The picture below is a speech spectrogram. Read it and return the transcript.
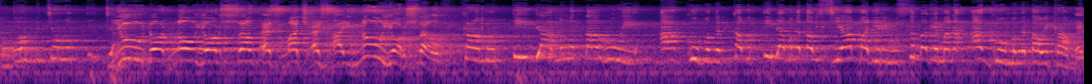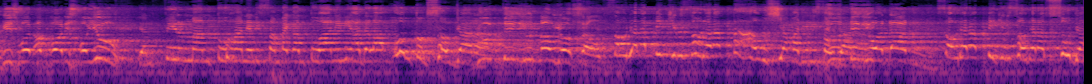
Dan Tuhan menjawab tidak. You don't know yourself as much as I know yourself. Kamu tidak mengetahui aku menget kamu tidak mengetahui siapa dirimu sebagaimana aku mengetahui kamu. And this word of God is for you. Dan firman Tuhan yang disampaikan Tuhan ini adalah untuk You saudara. think you know yourself. Saudara pikir saudara tahu siapa diri You saudara. think you are done. Saudara pikir saudara sudah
